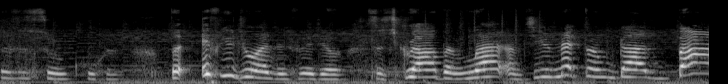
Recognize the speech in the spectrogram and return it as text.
This is so cool. But if you enjoyed this video, subscribe and like and see you next time, guys. Bye!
